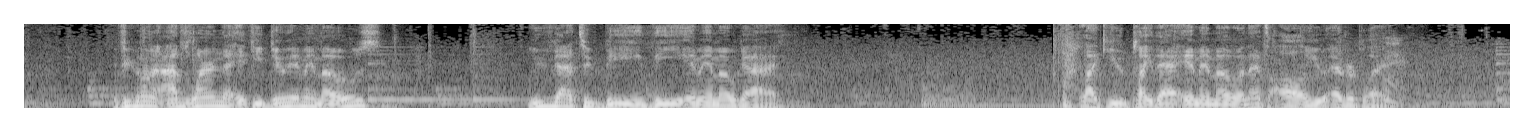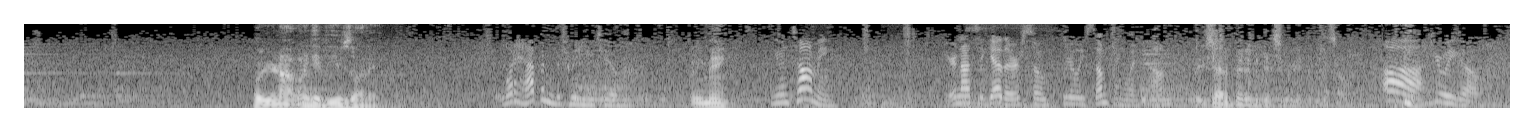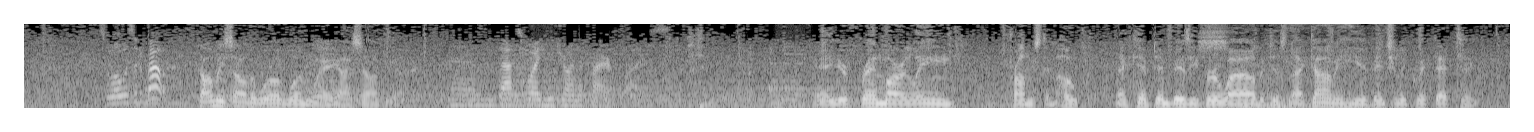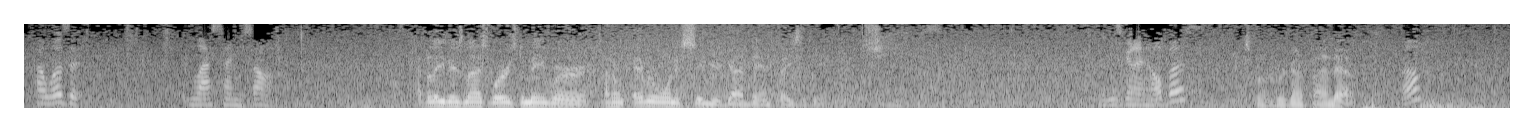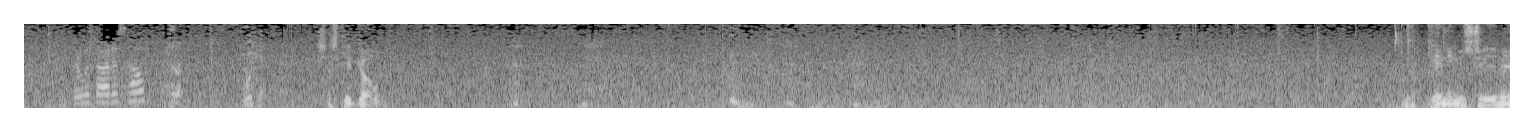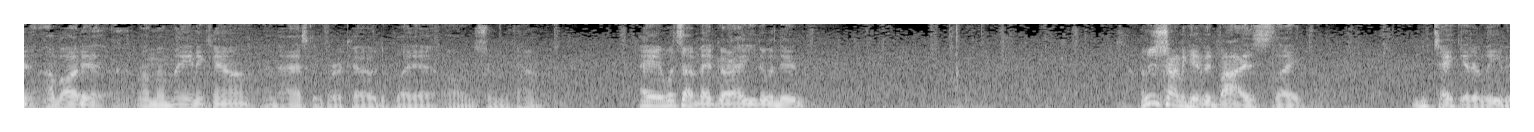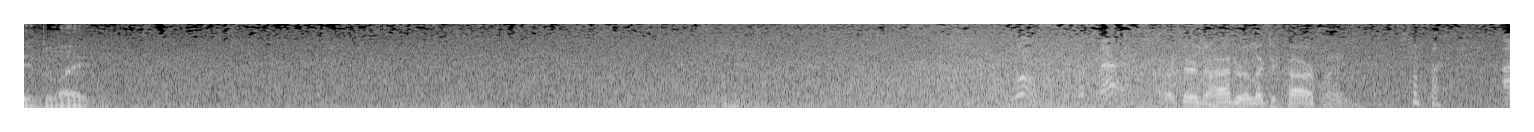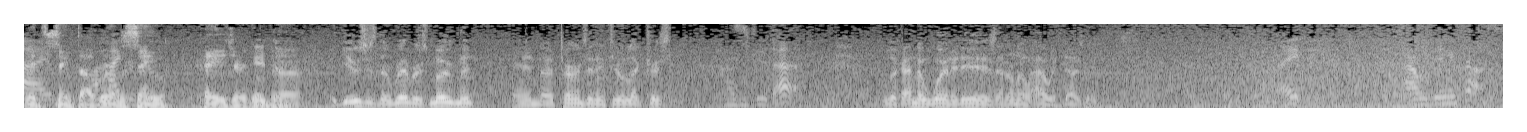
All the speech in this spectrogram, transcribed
If you're gonna I've learned that if you do MMOs, You've got to be the MMO guy. Like you play that MMO and that's all you ever play. Or you're not going to get views on it. What happened between you two? What do you mean? You and Tommy. You're not together, so clearly something went down. We just had a bit of a disagreement, that's all. Ah, here we go. So what was it about? Tommy saw the world one way, I saw it the other. That's why he joined the Fireflies. Yeah, your friend Marlene promised him hope. That kept him busy for a while, but just like Tommy, he eventually quit that too. How was it? The last time you saw him? I believe his last words to me were, I don't ever want to see your goddamn face again. Jeez. He's gonna help us? I suppose we're gonna find out. Well, with or without his help, yeah. we'll get there. Let's just keep going. Can't even stream it. I bought it on my main account and asking for a code to play it on streaming account. Hey, what's up, Edgar? How you doing, dude? I'm just trying to give advice. Like, you take it or leave it, but like, Whoa, what's that? There's a hydroelectric power plant. we had the same thought. We're on the same page here. It, uh, it uses the river's movement and uh, turns it into electricity. How does it do that? Look, I know what it is. I don't know how it does it. Alright. How are we getting across?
